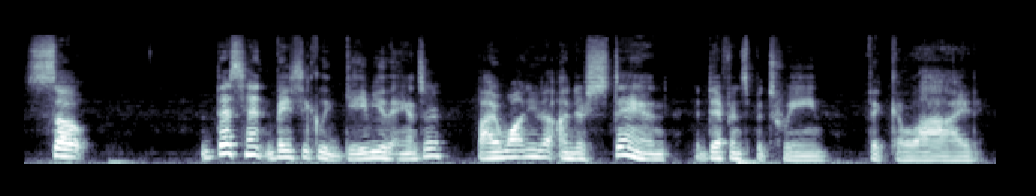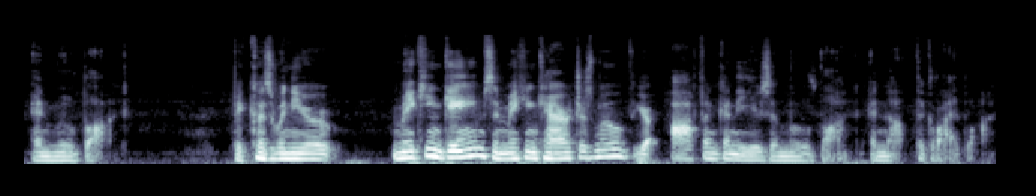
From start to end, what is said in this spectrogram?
So this hint basically gave you the answer, but I want you to understand the difference between the glide and move block. Because when you're making games and making characters move, you're often going to use a move block and not the glide block.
